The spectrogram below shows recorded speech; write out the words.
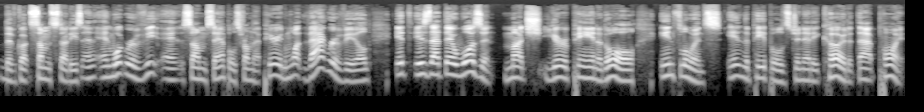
they've got some studies and and what reve- and some samples from that period. And what that revealed it is that there wasn't much European at all influence in the people's genetic code at that point.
